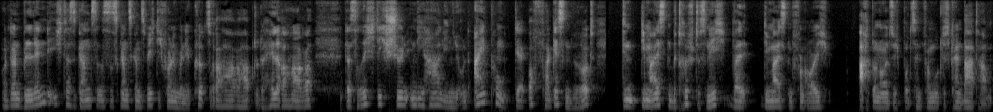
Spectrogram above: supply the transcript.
Und dann blende ich das Ganze, das ist ganz, ganz wichtig, vor allem wenn ihr kürzere Haare habt oder hellere Haare, das richtig schön in die Haarlinie. Und ein Punkt, der oft vergessen wird, den, die meisten betrifft es nicht, weil die meisten von euch 98% vermutlich kein Bart haben.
